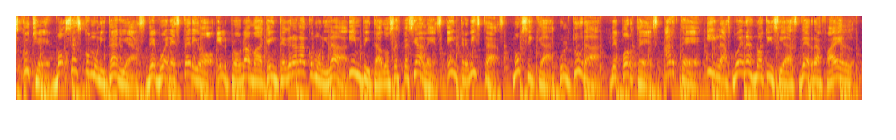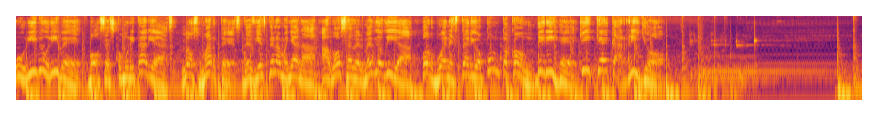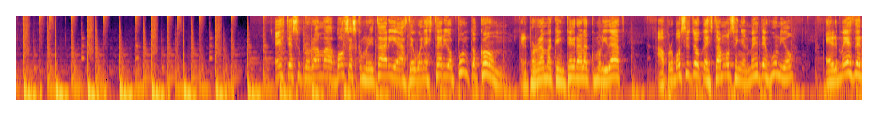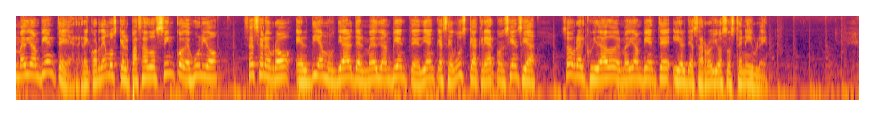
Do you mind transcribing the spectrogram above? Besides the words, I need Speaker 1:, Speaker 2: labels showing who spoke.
Speaker 1: Escuche Voces Comunitarias de Buen Estéreo, el programa que integra la comunidad. Invitados especiales, entrevistas, música, cultura, deportes, arte y las buenas noticias de Rafael Uribe Uribe. Voces Comunitarias, los martes de 10 de la mañana a 12 del mediodía por buenestereo.com. Dirige Quique Carrillo. Este es su programa Voces Comunitarias de buenestereo.com, el programa que integra a la comunidad. A propósito que estamos en el mes de junio, el mes del medio ambiente. Recordemos que el pasado 5 de junio se celebró el Día Mundial del Medio Ambiente, día en que se busca crear conciencia sobre el cuidado del medio ambiente y el desarrollo sostenible.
